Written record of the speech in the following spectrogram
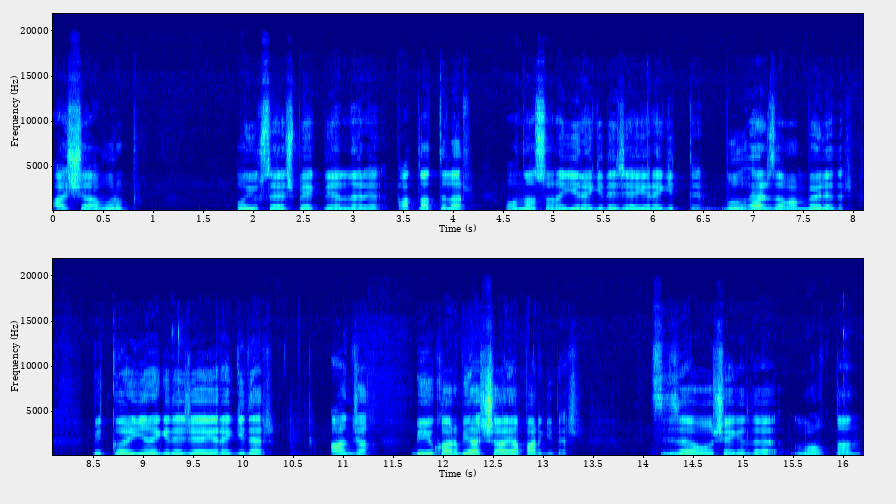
aşağı vurup o yükseliş bekleyenleri patlattılar. Ondan sonra yine gideceği yere gitti. Bu her zaman böyledir. Bitcoin yine gideceği yere gider. Ancak bir yukarı bir aşağı yapar gider. Size o şekilde long'dan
